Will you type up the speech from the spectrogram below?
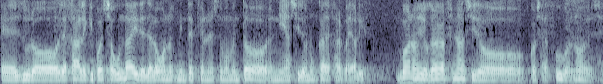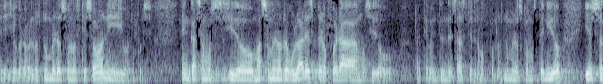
eh, es duro dejar al equipo en segunda y desde luego no es mi intención en este momento ni ha sido nunca dejar el Valladolid. Bueno, yo creo que al final ha sido cosa de fútbol, ¿no? Eh, Yo creo que los números son los que son y bueno, pues en casa hemos sido más o menos regulares, pero fuera hemos sido prácticamente un desastre, ¿no? Por los números que hemos tenido y eso,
